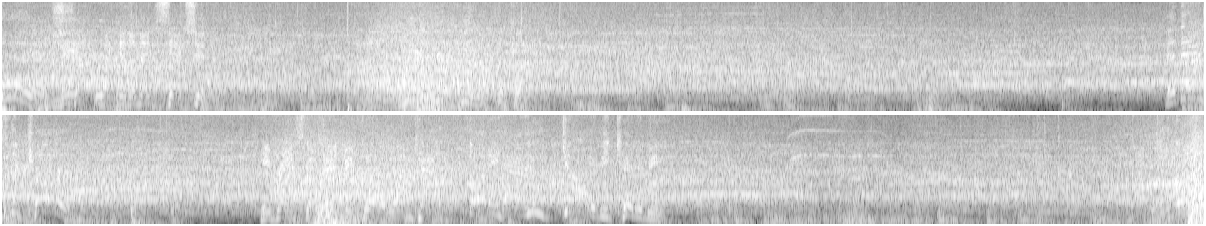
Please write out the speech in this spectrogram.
Oh, man. midsection. Weird European uppercut. And there's the cover. He breaks the pin before a one count. Thought he had it. You gotta be kidding me. Oh,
